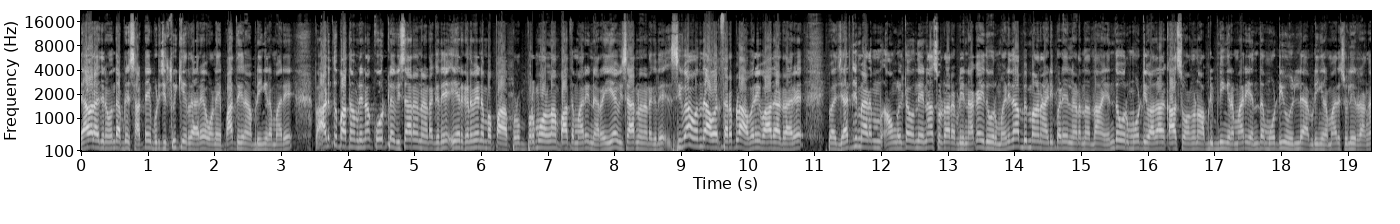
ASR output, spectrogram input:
தேவராஜன் தேவராஜனை வந்து அப்படியே சட்டையை பிடிச்சி தூக்கிடுறாரு உன்னை பார்த்துக்கிறேன் அப்படிங்கிற மாதிரி. இப்போ அடுத்து பார்த்தோம் அப்படின்னா கோர்ட்டில் விசாரணை நடக்குது. ஏற்கனவே நம்ம பா ப்ரொமோலாம் பார்த்த மாதிரி நிறைய விசாரணை நடக்குது. சிவா வந்து அவர் தரப்பில் அவரே வாதாடுறாரு. இப்போ ஜட்ஜி மேடம் அவங்கள்ட்ட வந்து என்ன சொல்கிறார் அப்படின்னாக்கா இது ஒரு மனிதாபிமான அடிப்படையில் நடந்தது தான் எந்த ஒரு மோட்டிவ் அதாவது காசு வாங்கணும் அப்படி இப்படிங்கிற மாதிரி எந்த மோட்டிவும் இல்லை அப்படிங்கிற மாதிரி சொல்லிடுறாங்க.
